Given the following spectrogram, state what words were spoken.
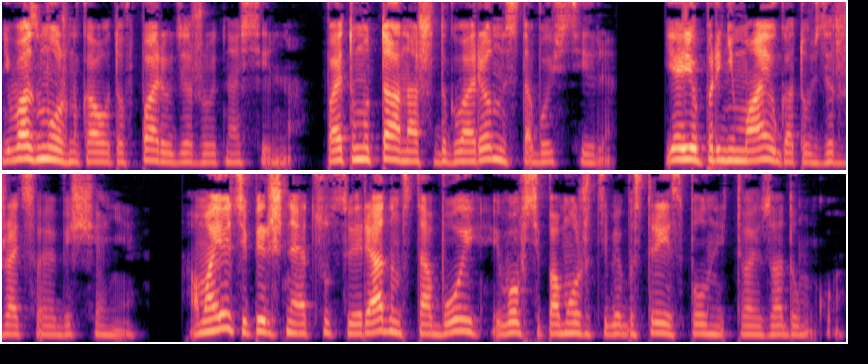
Невозможно кого-то в паре удерживать насильно. Поэтому та наша договоренность с тобой в стиле. Я ее принимаю, готов сдержать свое обещание. А мое теперешнее отсутствие рядом с тобой и вовсе поможет тебе быстрее исполнить твою задумку.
